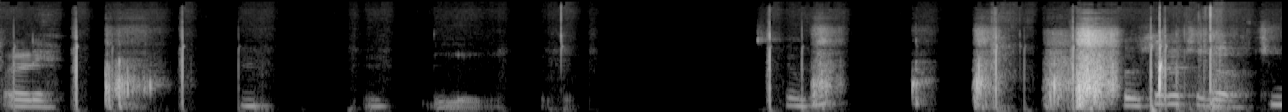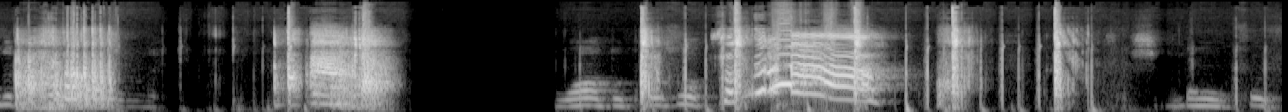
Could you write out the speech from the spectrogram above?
빨리. 응. 응. 이게, 이게. 여기. 열쇠를 찾아라. 침대 밖에 와너 벌써. 성들아! 오 소리.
